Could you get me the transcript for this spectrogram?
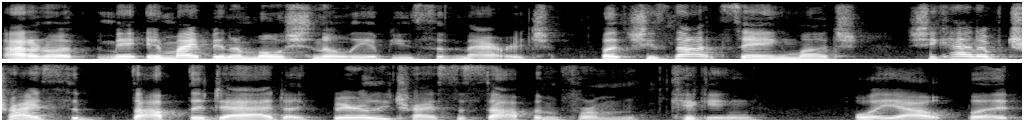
I don't know. It, it might be an emotionally abusive marriage, but she's not saying much. She kind of tries to stop the dad, like barely tries to stop him from kicking Oi out, but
